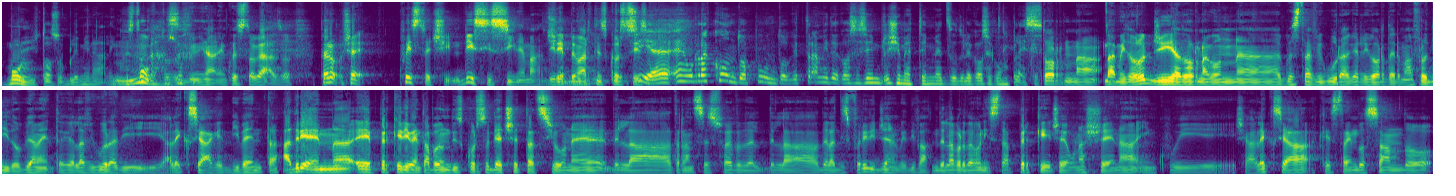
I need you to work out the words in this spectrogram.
Molto subliminale in questo Molto caso. Molto subliminale in questo caso. Però, cioè, questo è cinema, this is cinema, direbbe cioè, Martin Scorsese. Sì, è, un racconto appunto che tramite cose semplici mette in mezzo delle cose complesse. Che torna la mitologia, torna con uh, questa figura che ricorda Ermafrodito ovviamente, che è la figura di Alexia che diventa Adrienne e perché diventa poi un discorso di accettazione della transessualità, del, della, della, disforia di genere di fatto, della protagonista, perché c'è una scena in cui c'è Alexia che sta indossando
